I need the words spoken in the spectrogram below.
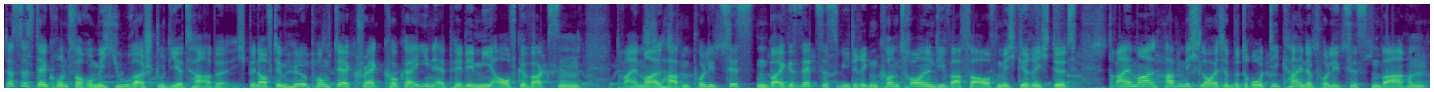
Das ist der Grund, warum ich Jura studiert habe. Ich bin auf dem Höhepunkt der Crack-Kokain-Epidemie aufgewachsen. Dreimal haben Polizisten bei gesetzeswidrigen Kontrollen die Waffe auf mich gerichtet. Dreimal haben mich Leute bedroht, die keine Polizisten waren.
